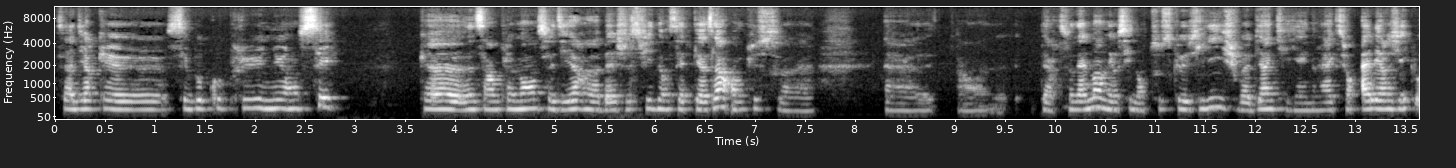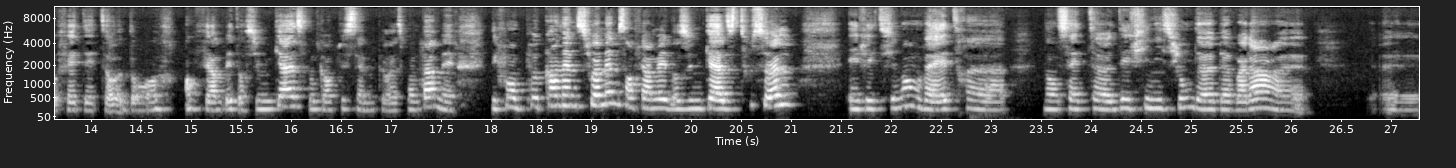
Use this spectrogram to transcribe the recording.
C'est-à-dire que c'est beaucoup plus nuancé que simplement se dire euh, ben, je suis dans cette case-là. En plus, euh, personnellement, mais aussi dans tout ce que je lis, je vois bien qu'il y a une réaction allergique au fait d'être enfermé dans une case. Donc en plus, ça ne correspond pas, mais des fois, on peut quand même soi-même s'enfermer dans une case tout seul. Effectivement, on va être euh, dans cette euh, définition de, ben voilà, euh, euh,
